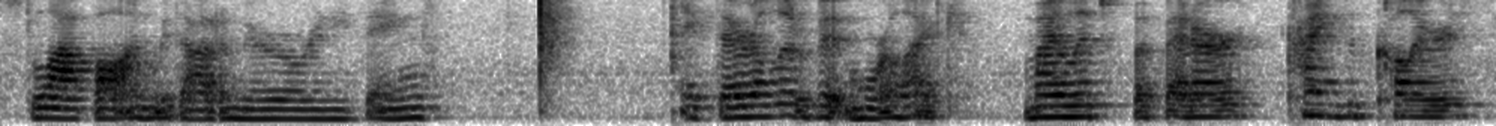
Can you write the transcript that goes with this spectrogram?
slap on without a mirror or anything. If they're a little bit more like my lips but better kinds of colors,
